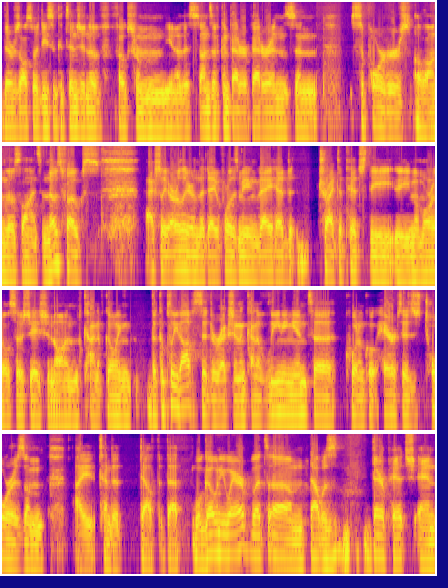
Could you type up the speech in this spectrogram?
There was also a decent contingent of folks from, you know, the Sons of Confederate Veterans and supporters along those lines. And those folks, actually, earlier in the day before this meeting, they had tried to pitch the, the Memorial Association on kind of going the complete opposite direction and kind of leaning into quote unquote heritage tourism. I tend to doubt that that will go anywhere, but um, that was their pitch. And,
